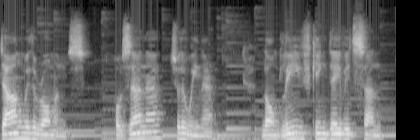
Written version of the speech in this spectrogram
Down with the Romans! Hosanna to the winner! Long live King David's son!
